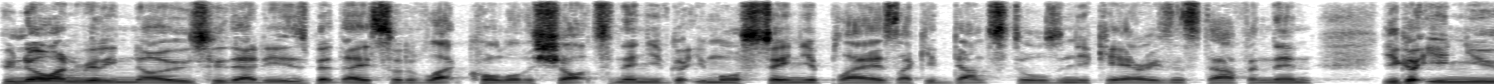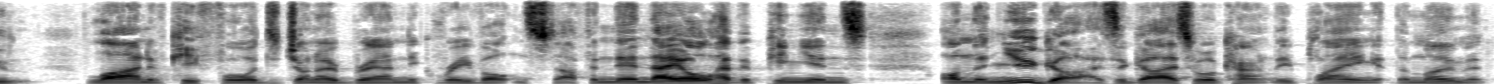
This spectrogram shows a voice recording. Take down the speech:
Who no one really knows who that is, but they sort of like call all the shots. And then you've got your more senior players like your Dunstalls and your Careys and stuff. And then you got your new line of key forwards, John O'Brien, Nick Riewoldt and stuff. And then they all have opinions on the new guys, the guys who are currently playing at the moment.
